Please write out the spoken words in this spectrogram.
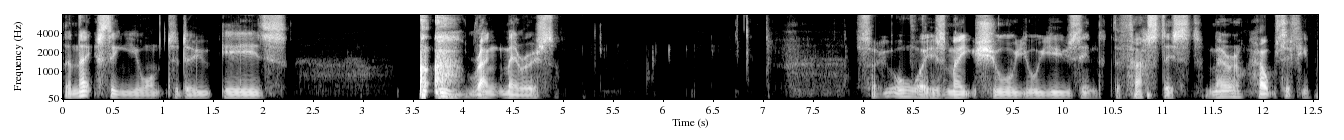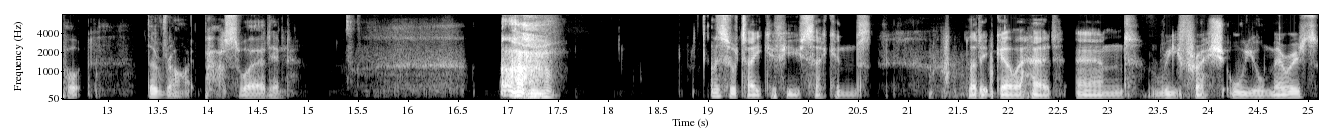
The next thing you want to do is rank mirrors. So always make sure you're using the fastest mirror. Helps if you put the right password in. this will take a few seconds. Let it go ahead and refresh all your mirrors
